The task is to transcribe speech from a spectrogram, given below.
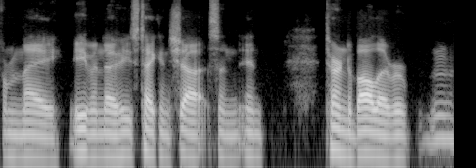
from Maye, even though he's taken shots and, and turned the ball over mm,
